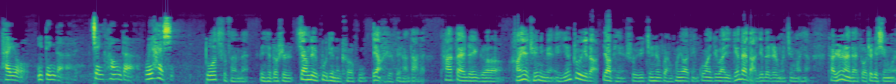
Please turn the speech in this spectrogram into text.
还有一定的健康的危害性。多次贩卖，并且都是相对固定的客户，量是非常大的。他在这个行业群里面已经注意到药品属于精神管控药品，公安机关已经在打击的这种情况下，他仍然在做这个行为。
